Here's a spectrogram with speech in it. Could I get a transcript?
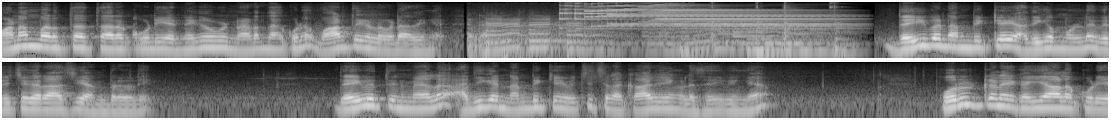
மனம் வருத்த தரக்கூடிய நிகழ்வு நடந்தால் கூட வார்த்தைகளை விடாதீங்க. தெய்வ நம்பிக்கை அதிகமுள்ள விருச்சிக ராசி அன்பர்களே தெய்வத்தின் மேலே அதிக நம்பிக்கை வச்சு சில காரியங்களை செய்வீங்க. பொருட்களை கையாளக்கூடிய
